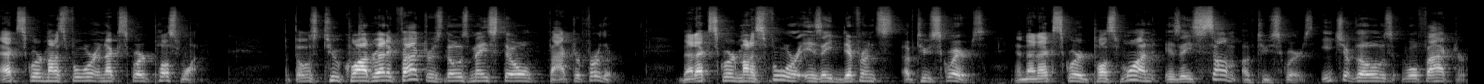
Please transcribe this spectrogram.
x squared minus 4, and x squared plus 1. But those two quadratic factors, those may still factor further. That x squared minus 4 is a difference of two squares. And that x squared plus 1 is a sum of two squares. Each of those will factor.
